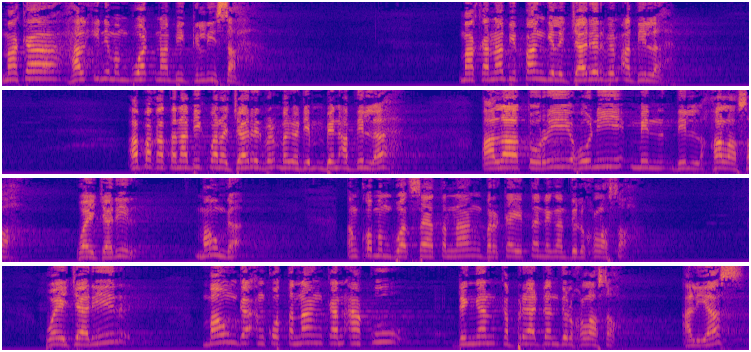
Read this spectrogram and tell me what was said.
Maka hal ini membuat Nabi gelisah maka Nabi panggil Jarir bin Abdullah. Apa kata Nabi kepada Jarir bin Abdullah? Ala turihuni min dil khalasah. Wahai Jarir, mau enggak engkau membuat saya tenang berkaitan dengan dil khalasah? Wahai Jarir, mau enggak engkau tenangkan aku dengan keberadaan dul khalasah? Alias,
